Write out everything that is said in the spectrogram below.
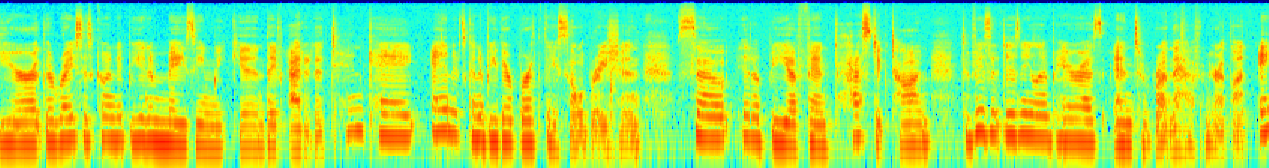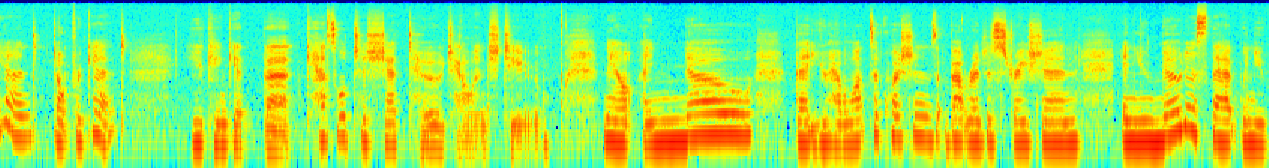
year the race is going to be an amazing weekend. They've added a 10K and it's going to be their birthday celebration. So it'll be a fantastic time to visit Disneyland Paris and to run the half marathon. And don't forget, you can get the Castle to Chateau challenge too. Now, I know that you have lots of questions about registration, and you notice that when you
